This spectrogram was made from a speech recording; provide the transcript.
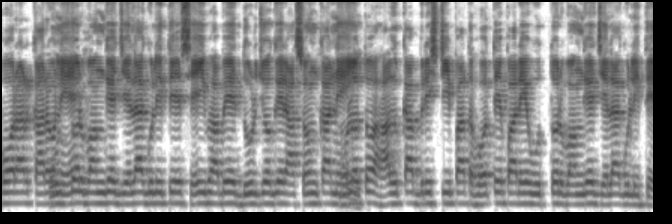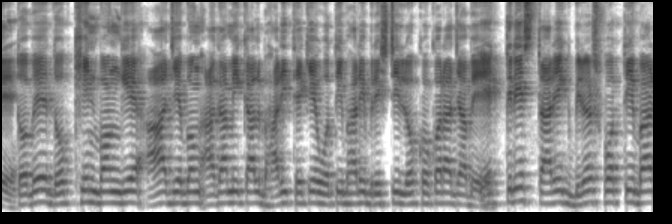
পড়ার কারণে উত্তরবঙ্গে জেলাগুলিতে সেইভাবে দুর্যোগের আশঙ্কা নেই। মূলত হালকা বৃষ্টিপাত হতে পারে উত্তরবঙ্গে জেলাগুলিতে। তবে দক্ষিণবঙ্গে আজ এবং আগামীকাল ভারী থেকে অতি ভারী বৃষ্টি লক্ষ্য করা যাবে। একত্রিশ তারিখ বৃহস্পতিবার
